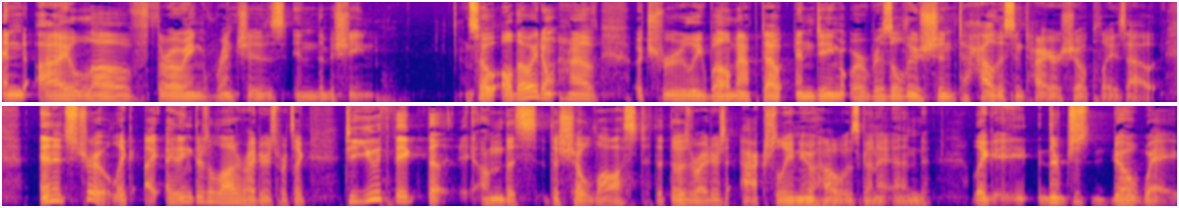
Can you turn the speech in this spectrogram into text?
and I love throwing wrenches in the machine. So, although I don't have a truly well mapped out ending or resolution to how this entire show plays out, and it's true, like I, I think there's a lot of writers where it's like, do you think that on this the show Lost that those writers actually knew how it was going to end? Like, there's just no way.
